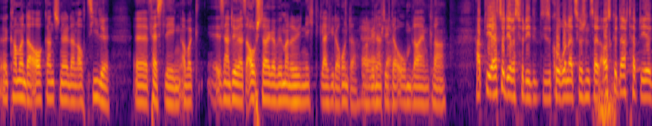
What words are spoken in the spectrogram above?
äh, kann man da auch ganz schnell dann auch Ziele äh, festlegen. Aber ist natürlich als Aufsteiger will man natürlich nicht gleich wieder runter. Ja, man will ja, natürlich da oben bleiben, klar. Habt ihr, hast du dir was für die, diese Corona-Zwischenzeit ausgedacht? Habt ihr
